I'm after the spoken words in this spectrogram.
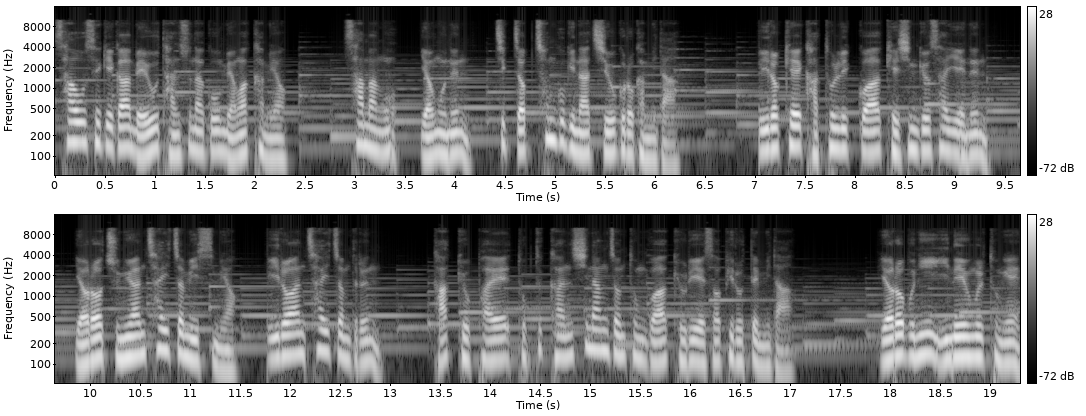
사후 세계가 매우 단순하고 명확하며 사망 후 영혼은 직접 천국이나 지옥으로 갑니다. 이렇게 가톨릭과 개신교 사이에는 여러 중요한 차이점이 있으며 이러한 차이점들은 각 교파의 독특한 신앙 전통과 교리에서 비롯됩니다. 여러분이 이 내용을 통해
